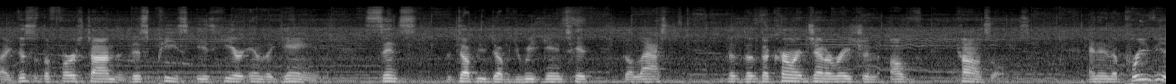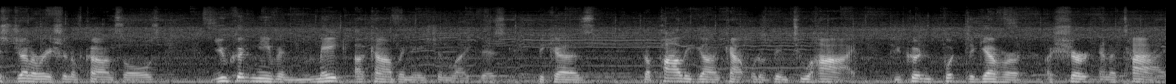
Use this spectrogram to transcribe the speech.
Like this is the first time that this piece is here in the game since the WWE games hit the last the, the, the current generation of consoles. And in the previous generation of consoles, you couldn't even make a combination like this because the polygon count would have been too high. You couldn't put together a shirt and a tie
